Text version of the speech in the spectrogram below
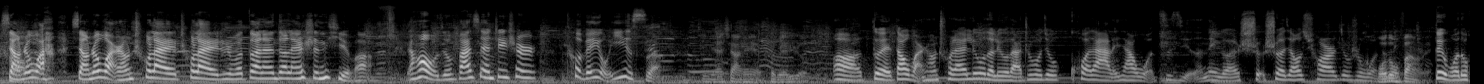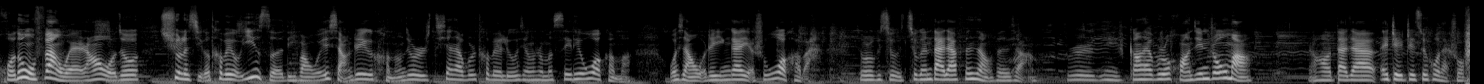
想着晚想着晚上出来出来什么锻炼锻炼身体吧，然后我就发现这事儿特别有意思。今年夏天也特别热，啊、对，到晚上出来溜达溜达之后，就扩大了一下我自己的那个社社交圈儿，就是我的活动范围。对我的活动范围。然后我就去了几个特别有意思的地方。我一想，这个可能就是现在不是特别流行什么 city walk 嘛，我想我这应该也是 walk 吧，就是就就跟大家分享分享。不是你刚才不是黄金周吗？然后大家哎，这这最后再说吧。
